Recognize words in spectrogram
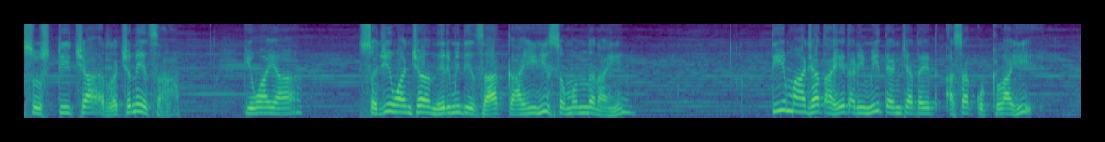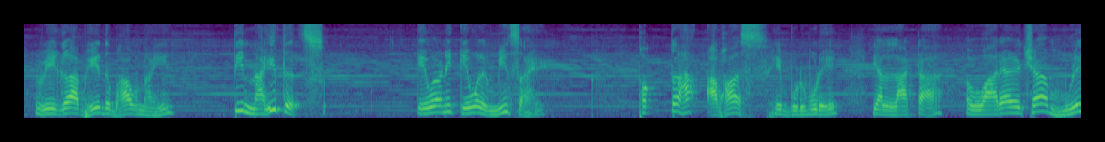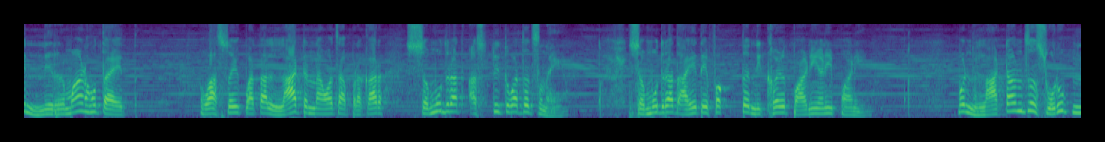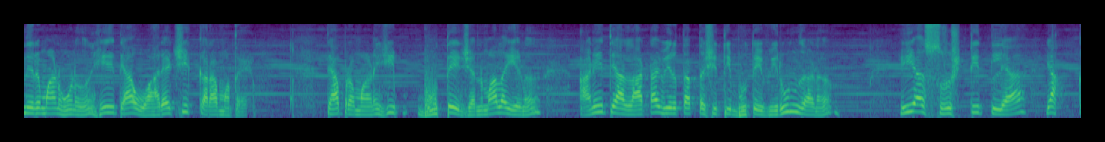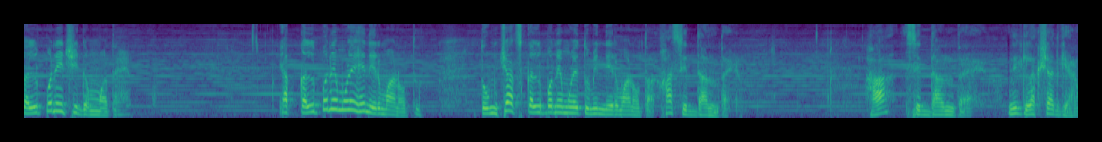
सृष्टीच्या रचनेचा किंवा या सजीवांच्या निर्मितीचा काहीही संबंध नाही. ती माझ्यात आहेत आणि मी त्यांच्यात आहेत असा कुठलाही वेगळा भेदभाव नाही. ती नाहीतच. केवळ आणि केवळ मीच आहे. फक्त हा आभास हे बुडबुडे या लाटा वाऱ्याच्या मुळे निर्माण होत आहेत. वास्तविक पाहता लाट नावाचा प्रकार समुद्रात अस्तित्वातच नाही. समुद्रात आहे ते फक्त निखळ पाणी आणि पाणी. पण लाटांचं स्वरूप निर्माण होणं हे त्या वाऱ्याची करामत आहे. त्याप्रमाणे ही भूते जन्माला येणं आणि त्या लाटा विरतात तशी ती भूते विरून जाणं ही या सृष्टीतल्या या कल्पनेची गंमत आहे. या कल्पनेमुळे हे निर्माण होतं. तुमच्याच कल्पनेमुळे तुम्ही निर्माण होता. हा सिद्धांत आहे. हा सिद्धांत आहे. नीट लक्षात घ्या.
